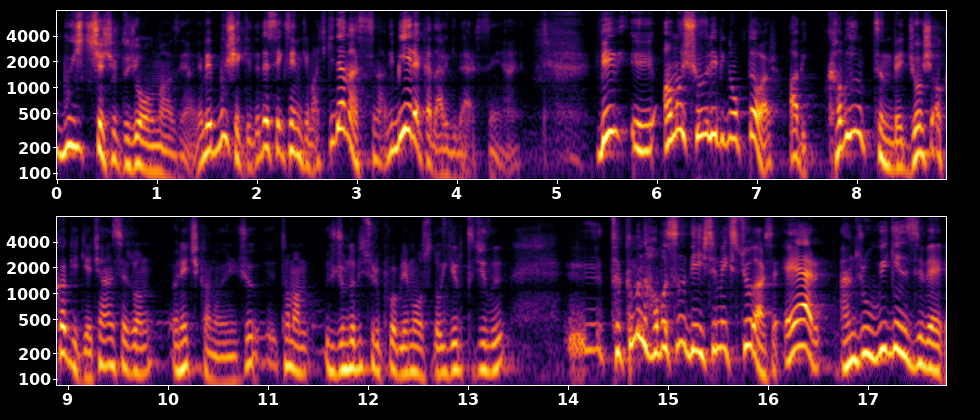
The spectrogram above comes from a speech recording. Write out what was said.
bu hiç şaşırtıcı olmaz yani. Ve bu şekilde de 82 maç gidemezsin abi bir yere kadar gidersin yani. Ve e, ama şöyle bir nokta var. Abi Covington ve Josh Okagi geçen sezon öne çıkan oyuncu. Tamam hücumda bir sürü problemi olsa da o yırtıcılığı e, takımın havasını değiştirmek istiyorlarsa eğer Andrew Wiggins'i ve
